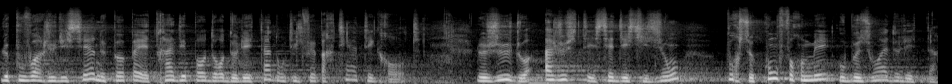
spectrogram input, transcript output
le pouvoir judiciaire ne peut pas être indépendant de l'État dont il fait partie intégrante. Le juge doit ajuster ses décisions pour se conformer aux besoins de l'État.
